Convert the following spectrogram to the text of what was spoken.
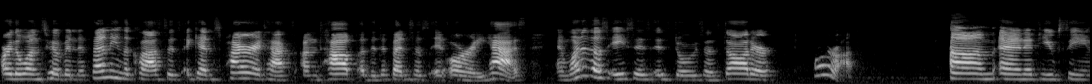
are the ones who have been defending the Colossus against pirate attacks on top of the defenses it already has. And one of those aces is Doza's daughter, Torra. Um, and if you've seen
